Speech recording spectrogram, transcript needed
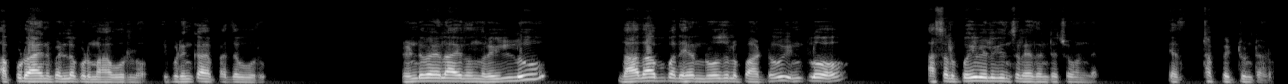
అప్పుడు ఆయన పెళ్ళప్పుడు మా ఊర్లో. ఇప్పుడు ఇంకా పెద్ద ఊరు. రెండు వేల ఐదు వందల ఇళ్ళు దాదాపు పదిహేను రోజుల పాటు ఇంట్లో అసలు పొయ్యి వెలిగించలేదంటే చూడండి. ఎంత పెట్టుంటాడు.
